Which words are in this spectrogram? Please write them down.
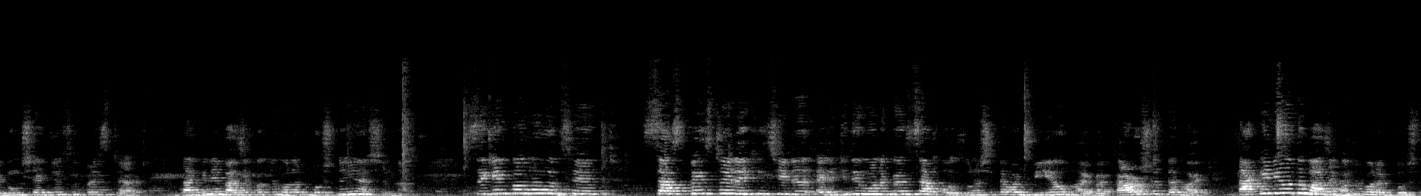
এবং সে একজন সুপারস্টার তাকে নিয়ে বাজে কথা বলার প্রশ্নই আসে না। সেকেন্ড কথা হচ্ছে সাসপেন্সটা রেখেছি, এটা যদি মনে করেন সাপোজ ওনার সাথে আমার বিয়েও হয় বা কারোর সাথে হয়, তাকে নিয়েও তো বাজে কথা বলার প্রশ্ন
